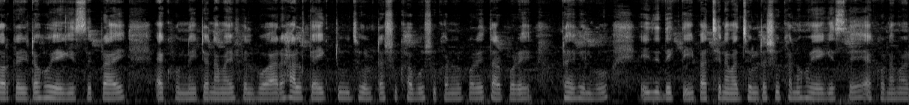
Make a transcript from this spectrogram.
তরকারিটা হয়ে গেছে প্রায়, এখন এটা নামাই ফেলব আর হালকা একটু ঝোলটা শুকাবো, শুকানোর পরে তারপরে উঠাই ফেলব। এই যে দেখতেই পাচ্ছেন আমার ঝোলটা শুকানো হয়ে গেছে, এখন আমার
